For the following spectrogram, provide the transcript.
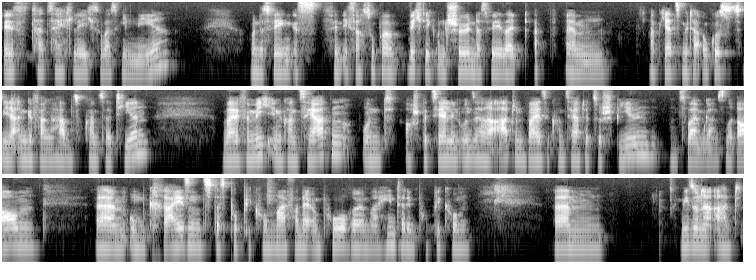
ist tatsächlich sowas wie Nähe. Und deswegen ist, finde ich es auch super wichtig und schön, dass wir seit ab, ähm, ab jetzt Mitte August wieder angefangen haben zu konzertieren weil für mich in Konzerten und auch speziell in unserer Art und Weise Konzerte zu spielen, und zwar im ganzen Raum, ähm, umkreisend das Publikum, mal von der Empore, mal hinter dem Publikum, ähm, wie so eine Art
